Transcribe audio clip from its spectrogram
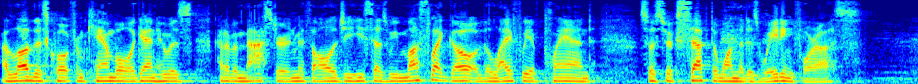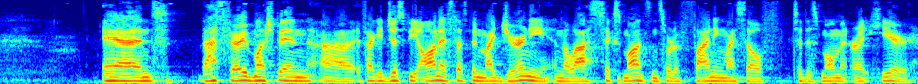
I love this quote from Campbell, again, who is kind of a master in mythology. He says, We must let go of the life we have planned so as to accept the one that is waiting for us. And that's very much been, uh, if I could just be honest, that's been my journey in the last six months and sort of finding myself to this moment right here,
